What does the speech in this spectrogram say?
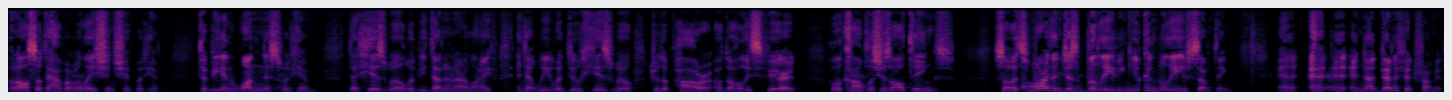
but also to have a relationship with Him, to be in oneness with Him, that His will would be done in our life, and that we would do His will through the power of the Holy Spirit, who accomplishes all things. So it's Oh, more I than just believing. You can believe something, and and, and not benefit from it.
